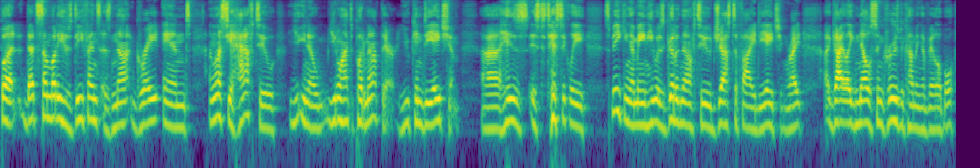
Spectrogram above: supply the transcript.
but that's somebody whose defense is not great. And unless you have to, you, you know, you don't have to put him out there. You can DH him. Uh, his is statistically speaking, I mean, he was good enough to justify DHing, right? A guy like Nelson Cruz becoming available,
